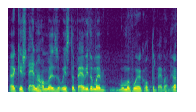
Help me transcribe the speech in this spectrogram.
äh, Gestein haben. Also alles dabei wieder mal, wo wir vorher gerade dabei waren. Ja.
